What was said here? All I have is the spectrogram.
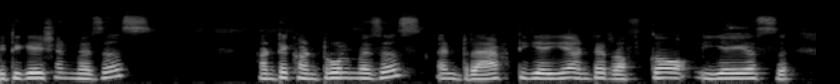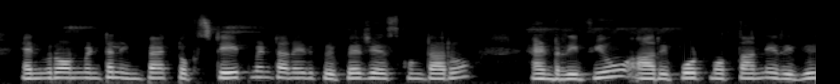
మిటిగేషన్ మెజర్స్ అంటే control measures and draft EIA అంటే రఫ్గా ఈఐఎస్ ఎన్విరాన్మెంటల్ ఇంపాక్ట్ ఒక స్టేట్మెంట్ అనేది ప్రిపేర్ చేసుకుంటారు అండ్ రివ్యూ ఆ రిపోర్ట్ మొత్తాన్ని రివ్యూ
